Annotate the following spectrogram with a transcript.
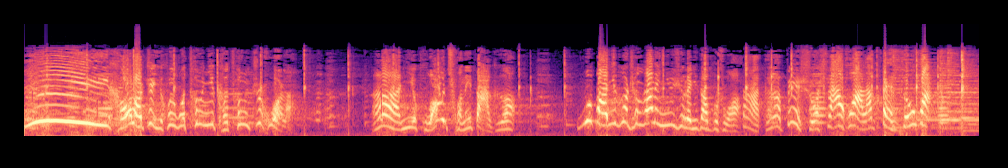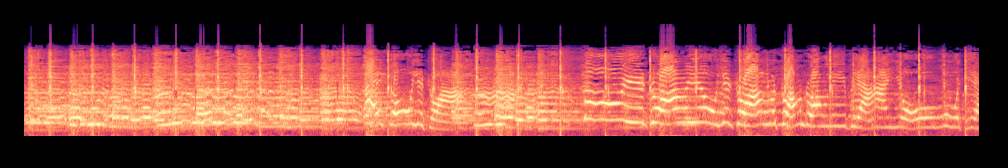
咦，好了，这一回我疼你可疼直活了。啊，你光缺恁大哥，我把你饿成俺的女婿了，你咋不说？大哥，别说傻话了，快走吧。哎，走一庄，走一庄又一庄，庄庄里边有木匠，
